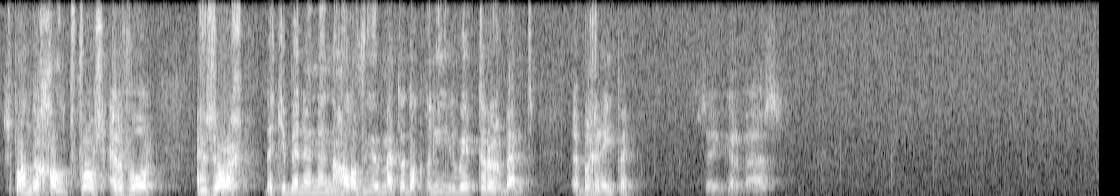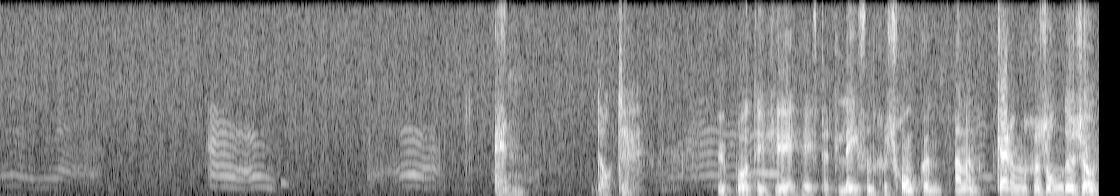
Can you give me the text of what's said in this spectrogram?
Span de goudvos ervoor en zorg dat je binnen een half uur met de dokter hier weer terug bent. Eh, begrepen? Zeker, baas. Dokter? Uw protégé heeft het leven geschonken aan een kerngezonde zoon,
